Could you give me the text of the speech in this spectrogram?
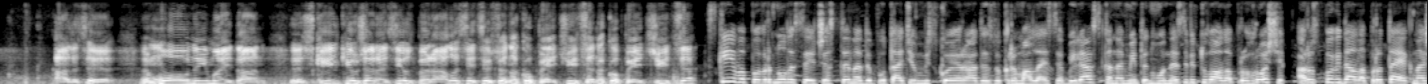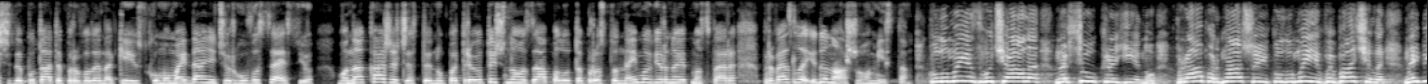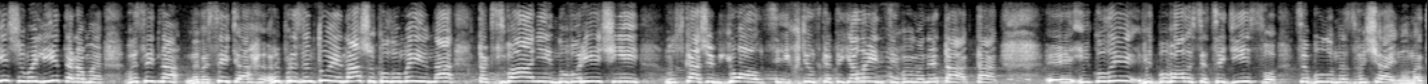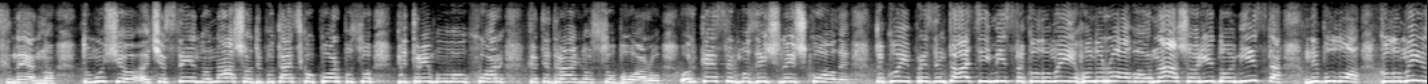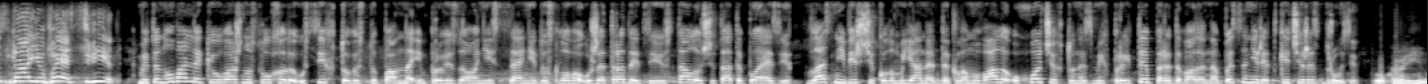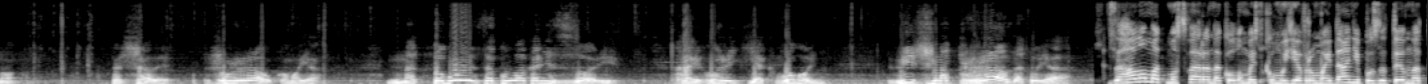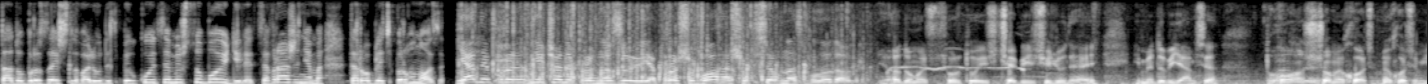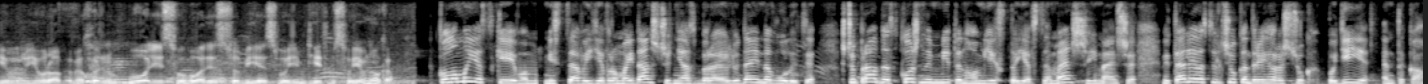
Але це мовний майдан. Е, Скільки вже разів збиралося, це все накопичується, накопичується. З Києва повернулася і частина депутатів міської ради. Зокрема, Леся Білявська на мітингу не звітувала про гроші, а розповідала про те, як наші депутати провели на київському майдані чергову сесію. Вона каже, частину патріотичного запалу та просто неймовірної атмосфери привезла і до нашого міста. Коломия звучала на всю Україну. Прапор нашої Коломиї, ви бачили, найбільшими літерами висить на не висить, а репрезентує нашу Коломию на так званій новорічній, ну скажімо, йолці, хотіла сказати ялинці. Ви мене так, так. Е, І коли відбувалося це дійство, це було надзвичайно натхненно, тому що частину нашого депутатського корпусу підтримував хор катедрального собору, оркестр музичної школи. Такої презентації міста Коломиї, гонорового нашого рідного міста, не було. Коломию знає весь світ. Мітингувальники уважно слухали усіх, хто виступав на імпровізованій сцені. До слова, уже традицією стало читати поезію. Власні вірші коломияни декламували охочих, хто не зміг прийти, передавали написані рядки через друзів. Україно, печали, журавко моя, над тобою заплакані зорі, хай горить, як вогонь, вічна правда твоя. Загалом атмосфера на Коломийському Євромайдані позитивна та доброзичлива. Люди спілкуються між собою, діляться враженнями та роблять прогнози. Я не про нічого не прогнозую. Я прошу Бога, щоб все в нас було добре. Я думаю, що згуртує ще більше людей, і ми доб'ємося того, що ми хочемо. Ми хочемо Європи, ми хочемо волі і свободи собі, своїм дітям, своїм внукам. Коломия з Києвом місцевий Євромайдан щодня збирає людей на вулиці. Щоправда, з кожним мітингом їх стає все менше і менше. Віталій Васильчук, Андрій Гарощук, події НТК.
